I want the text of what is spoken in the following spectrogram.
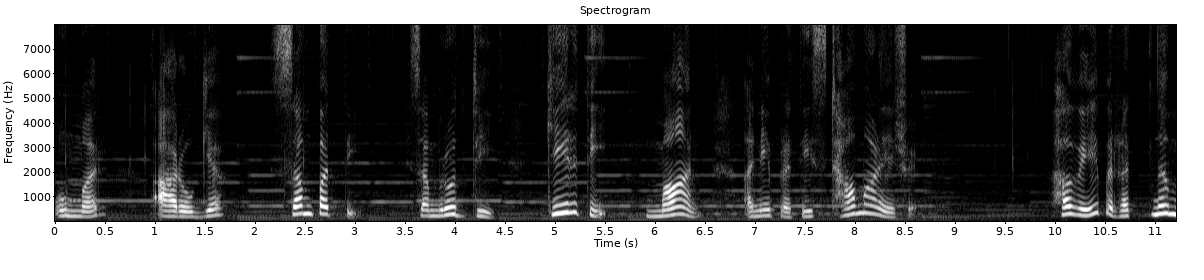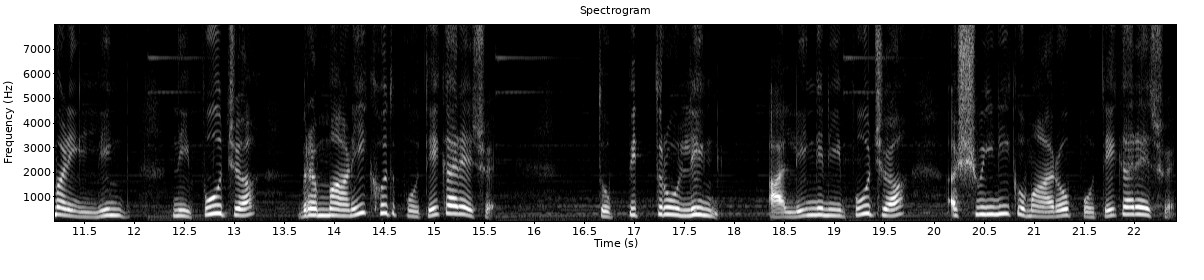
ઉંમર, આરોગ્ય, સંપત્તિ, સમૃદ્ધિ, કીર્તિ, માન અને પ્રતિષ્ઠા મળે છે. હવે રત્નમણી લિંગની પૂજા બ્રહ્માણી ખુદ પોતે કરે છે. તો પિતૃલિંગ, આ લિંગની પૂજા અશ્વિની કુમારો પોતે કરે છે.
